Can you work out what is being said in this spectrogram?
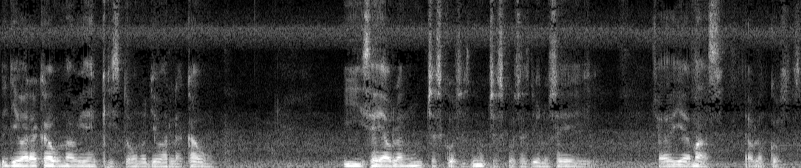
de llevar a cabo una vida en Cristo o no llevarla a cabo. Y se hablan muchas cosas, muchas cosas, yo lo sé, cada día más se hablan cosas.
